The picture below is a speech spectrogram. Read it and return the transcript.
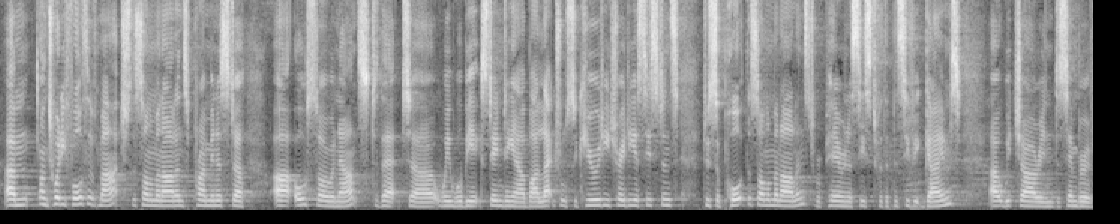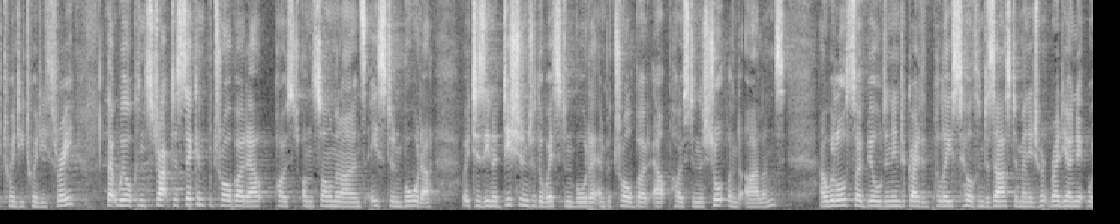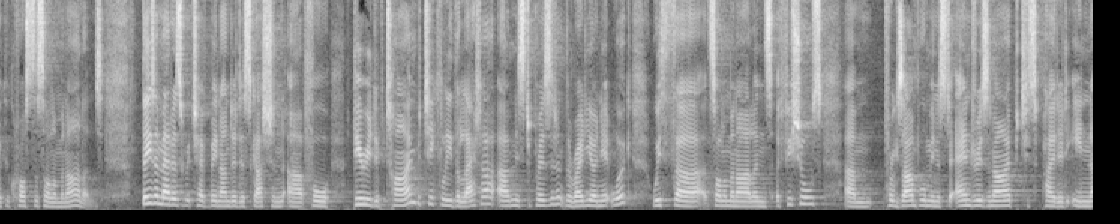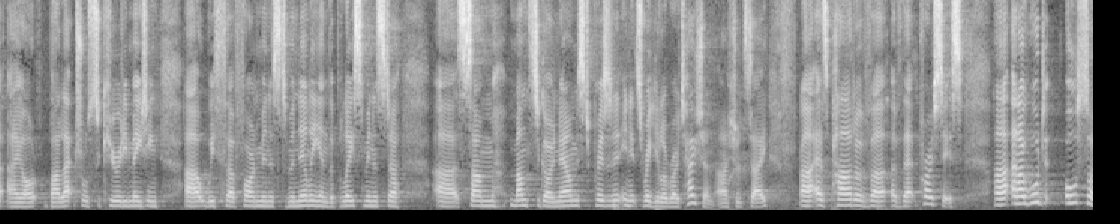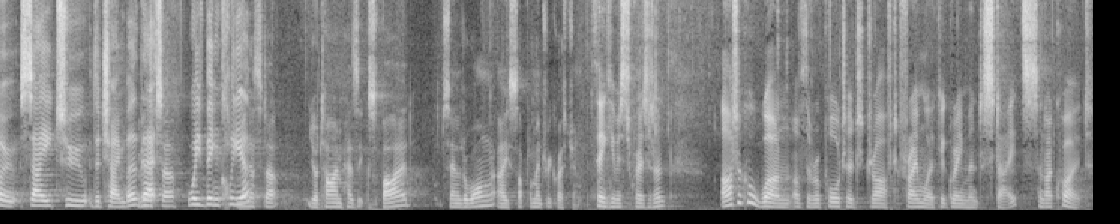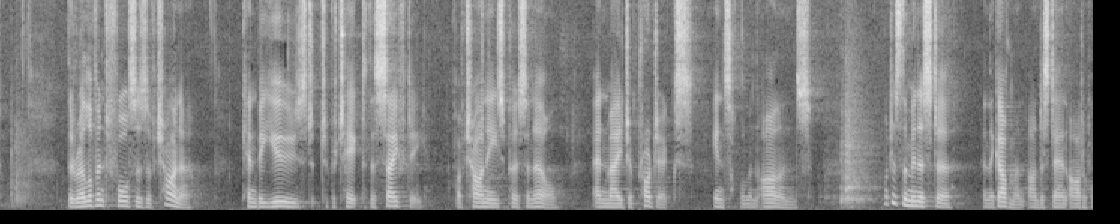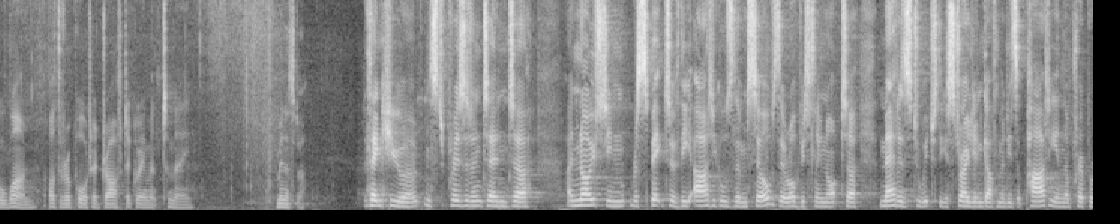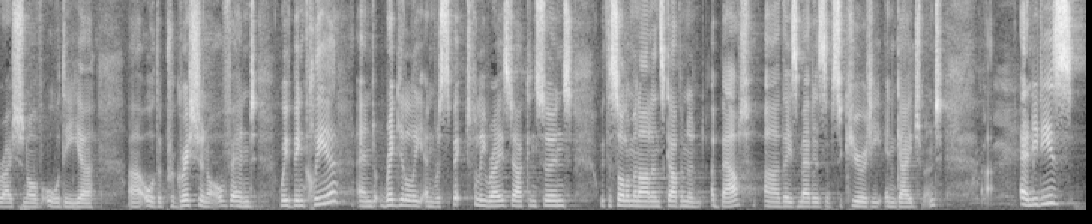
Um, on 24th of March, the Solomon Islands Prime Minister uh, also announced that uh, we will be extending our bilateral security treaty assistance to support the Solomon Islands to prepare and assist for the Pacific Games, uh, which are in December of 2023, that we'll construct a second patrol boat outpost on Solomon Islands' eastern border which is in addition to the Western Border and Patrol Boat Outpost in the Shortland Islands. Uh, we'll also build an integrated police, health and disaster management radio network across the Solomon Islands. These are matters which have been under discussion uh, for a period of time, particularly the latter, uh, Mr President, the radio network, with uh, Solomon Islands officials. Um, for example, Minister Andrews and I participated in a bilateral security meeting uh, with uh, Foreign Minister Manele and the Police Minister uh, some months ago now, Mr President, in its regular rotation, I should say, uh, as part of, uh, of that process. Uh, and I would also say to the chamber Minister, that we've been clear— Minister, your time has expired. Senator Wong, a supplementary question. Thank you, Mr President. Article 1 of the reported draft framework agreement states, and I quote, the relevant forces of China can be used to protect the safety of Chinese personnel and major projects in Solomon Islands. What does the Minister and the Government understand Article 1 of the reported draft agreement to mean? Minister. Thank you, uh, Mr President. And uh, a note in respect of the articles themselves. They're obviously not uh, matters to which the Australian government is a party in the preparation of or the uh, or the progression of, and we've been clear and regularly and respectfully raised our concerns with the Solomon Islands government about uh, these matters of security engagement. Uh, and it is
